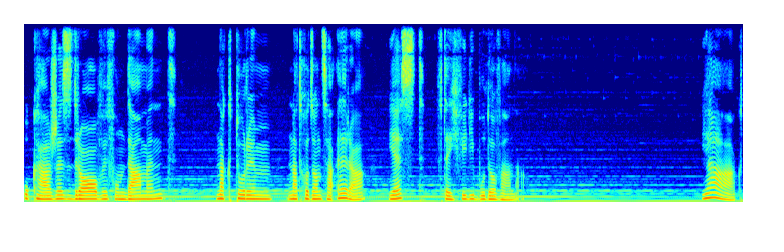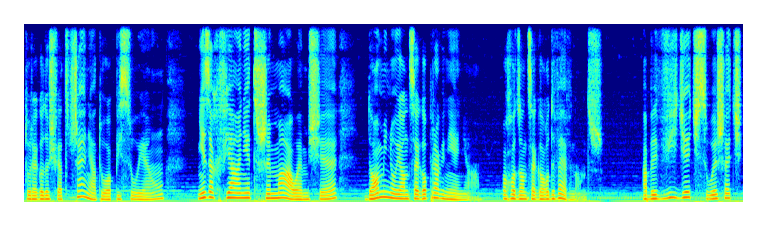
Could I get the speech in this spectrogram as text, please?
ukaże zdrowy fundament, na którym nadchodząca era jest w tej chwili budowana. Ja, którego doświadczenia tu opisuję, niezachwianie trzymałem się dominującego pragnienia, pochodzącego od wewnątrz, aby widzieć, słyszeć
